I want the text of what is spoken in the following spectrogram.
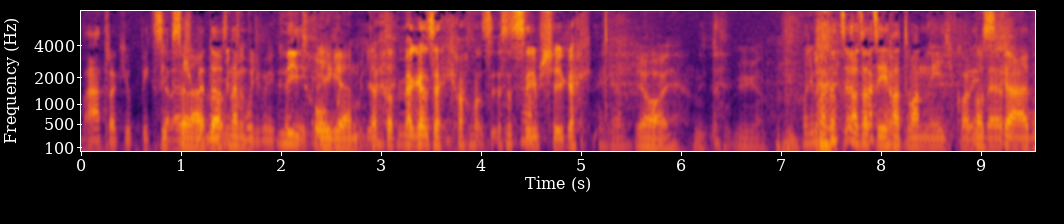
átrakjuk pixelesbe, de az nem úgy működik. Nidhogg, Igen, ugye? tehát a- meg ezek a, a szépségek. Igen. Jaj, mit, igen. Mondjuk az a, az a C64 kaliber. az kb.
